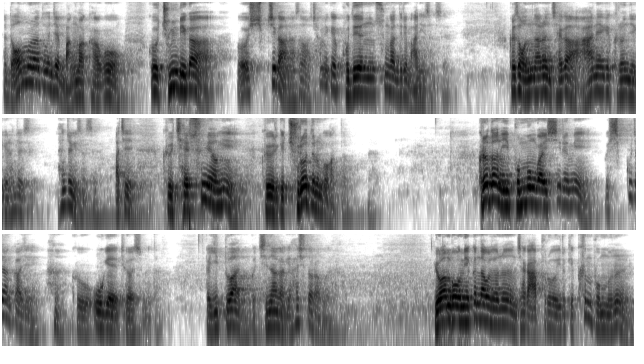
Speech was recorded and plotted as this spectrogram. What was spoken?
너무나도 이제 막막하고 그 준비가 어, 쉽지가 않아서 참 이게 고된 순간들이 많이 있었어요. 그래서 어느 날은 제가 아내에게 그런 얘기를 한 적이, 있, 한 적이 있었어요. 마치 그 제 수명이 그 이렇게 줄어드는 것 같다고. 그러던 이 본문과의 씨름이 19장까지 그 오게 되었습니다. 그러니까 이 또한 그 지나가게 하시더라고요. 요한복음이 끝나고서는 제가 앞으로 이렇게 큰 본문을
